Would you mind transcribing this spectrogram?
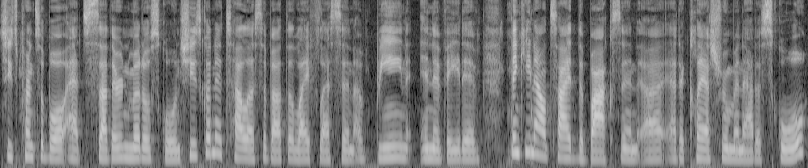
She's principal at Southern Middle School, and she's going to tell us about the life lesson of being innovative, thinking outside the box in, uh, at a classroom and at a school.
